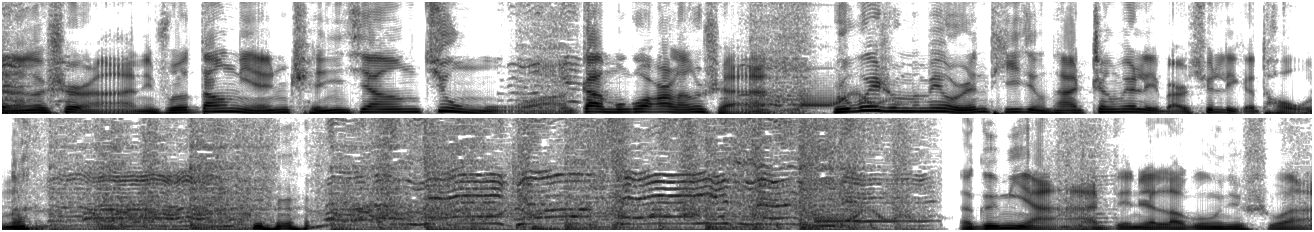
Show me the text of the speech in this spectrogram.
想到个事儿啊，你说当年沉香救母啊，干不过二郎神，说为什么没有人提醒他正月里边去理个头呢？那闺蜜啊，对着老公就说啊，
